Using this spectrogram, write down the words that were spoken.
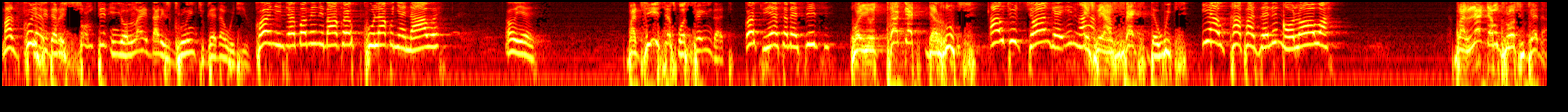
mazikhule You see, there is something in your life that is growing together with you. khona into ebomini bakho ekhula kunye nawe oh yes But Jesus was saying that kodwa uyesu ebesithi when you target the root, xa uthi ujonge it may affect the wheat. iyawuchaphazela ingqolowa But let them grow together.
